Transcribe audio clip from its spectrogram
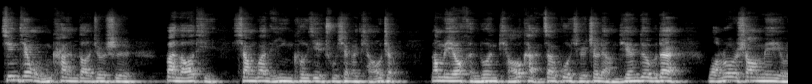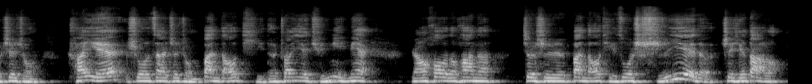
今天我们看到就是半导体相关的硬科技出现了调整。那么也有很多人调侃，在过去这两天，对不对？网络上面有这种传言说，在这种半导体的专业群里面，然后的话呢，就是半导体做实业的这些大佬，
